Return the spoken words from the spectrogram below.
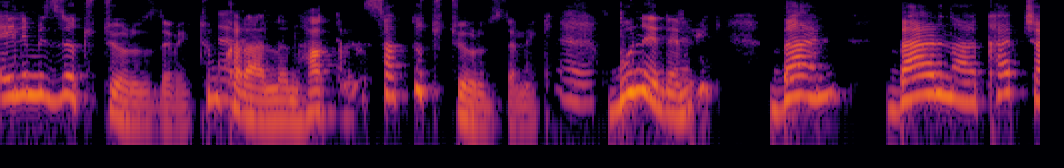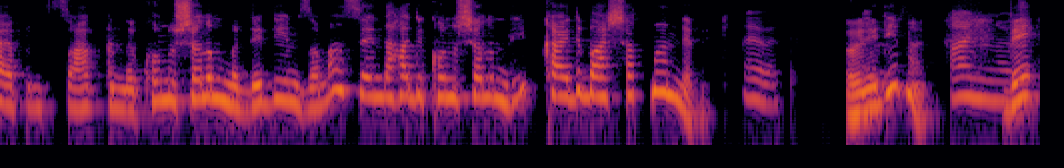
elimizde tutuyoruz demek. Tüm evet. kararların hakkını saklı tutuyoruz demek. Evet. Bu ne demek? Ben Berna kalp çarpıntısı hakkında konuşalım mı dediğim zaman senin de hadi konuşalım deyip kaydı başlatman demek. Evet. Öyle değil mi? Aynen öyle. Ve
